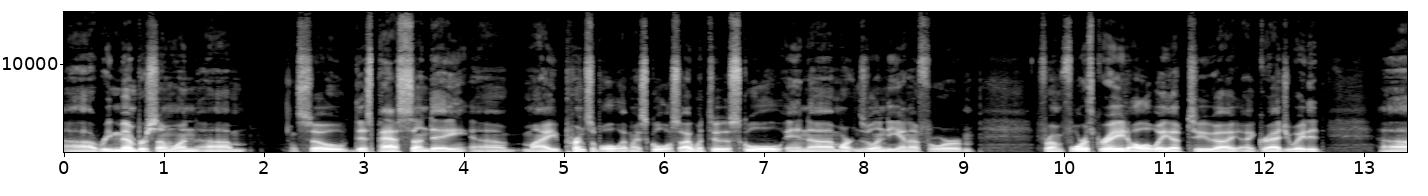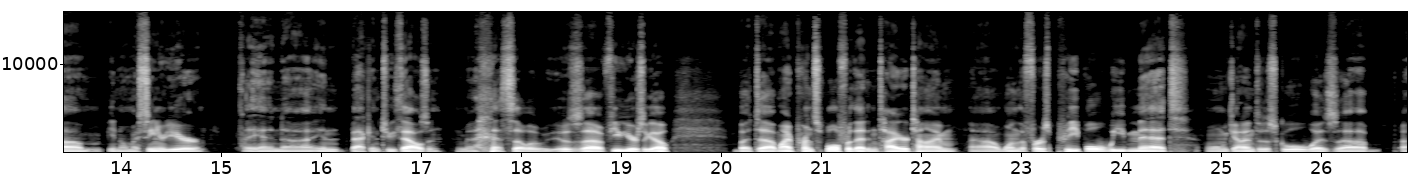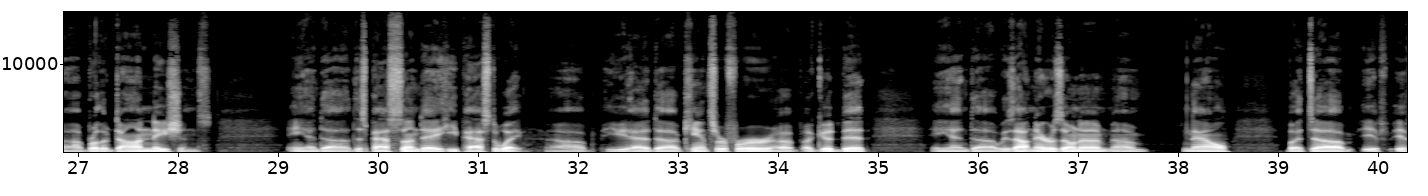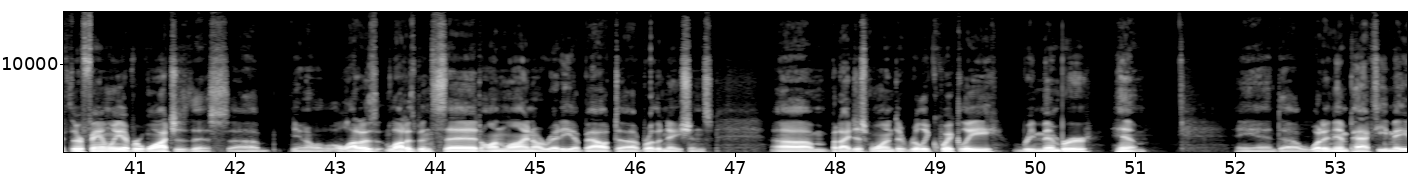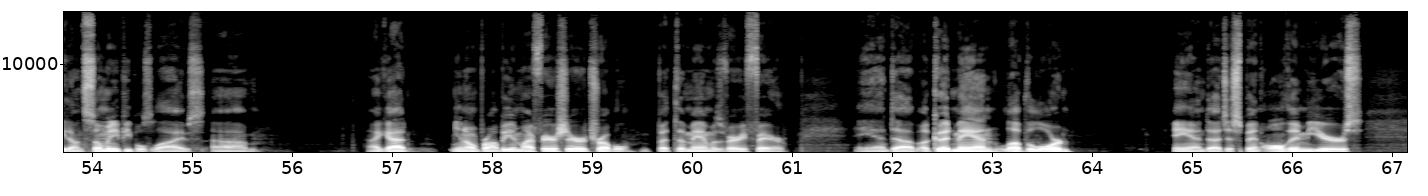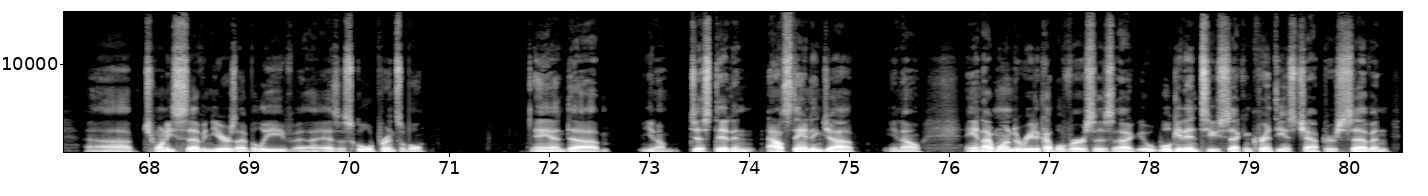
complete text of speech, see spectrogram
uh, remember someone. Um, so this past Sunday, uh, my principal at my school. So I went to a school in uh, Martinsville, Indiana, for from fourth grade all the way up to I, I graduated. Um, you know, my senior year, and uh, in back in 2000. so it was a few years ago. But uh, my principal for that entire time, uh, one of the first people we met when we got into the school was uh, Brother Don Nations. And this past Sunday, he passed away. Uh, he had uh, cancer for a, a, good bit, and uh, was out in Arizona um, now. But if if their family ever watches this, you know a lot of a lot has been said online already about Brother Nations. Um, but I just wanted to really quickly remember him and uh, what an impact he made on so many people's lives. Um, I got, you know, probably in my fair share of trouble, but the man was very fair and uh, a good man, loved the Lord, and uh, just spent all them years, uh, 27 years, I believe, uh, as a school principal, and um, you know, just did an outstanding job. You know, and I wanted to read a couple verses. Uh, we'll get into Second Corinthians chapter seven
